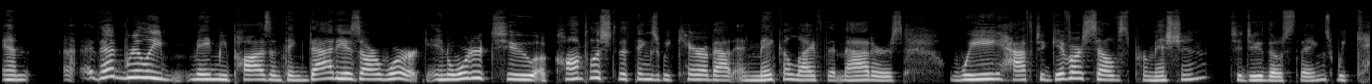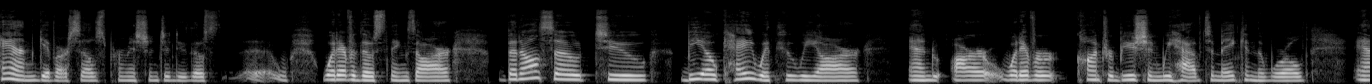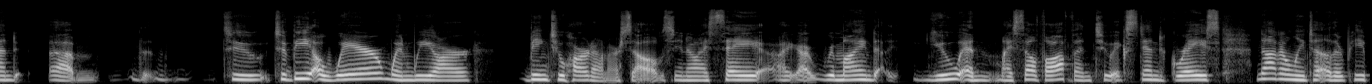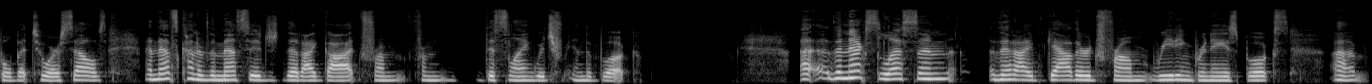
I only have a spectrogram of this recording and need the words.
And uh, that really made me pause and think that is our work. In order to accomplish the things we care about and make a life that matters, we have to give ourselves permission to do those things. We can give ourselves permission to do those, uh, whatever those things are, but also to be okay with who we are and our whatever contribution we have to make in the world, and um, to to be aware when we are being too hard on ourselves. You know, I say, I, I, remind you and myself often to extend grace not only to other people but to ourselves, and that's kind of the message that I got from from this language in the book. Uh, the next lesson that I've gathered from reading Brene's books um,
